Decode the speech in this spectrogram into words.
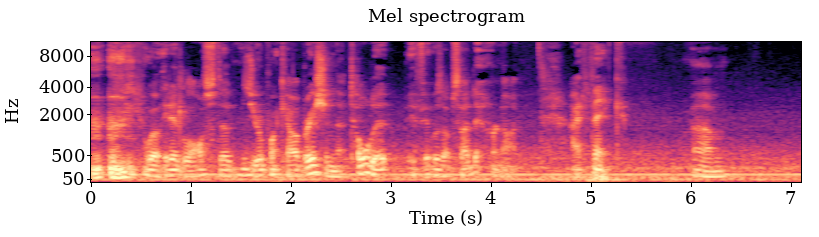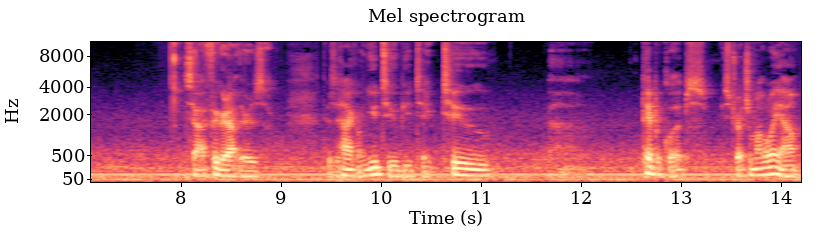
well, it had lost the zero point calibration that told it if it was upside down or not. I think. Um, so I figured out there's there's a hack on YouTube. You take two uh, paper clips, you stretch them all the way out,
